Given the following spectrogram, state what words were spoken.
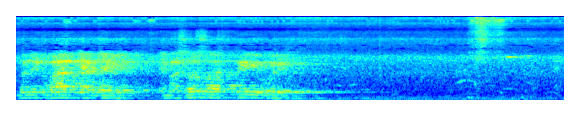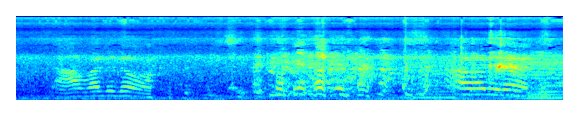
મને વાત યાદ આવી એમાં શરૂઆત કરી હોય આ બાજુ જો આ બાજુ જો આ નહીં વાગે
